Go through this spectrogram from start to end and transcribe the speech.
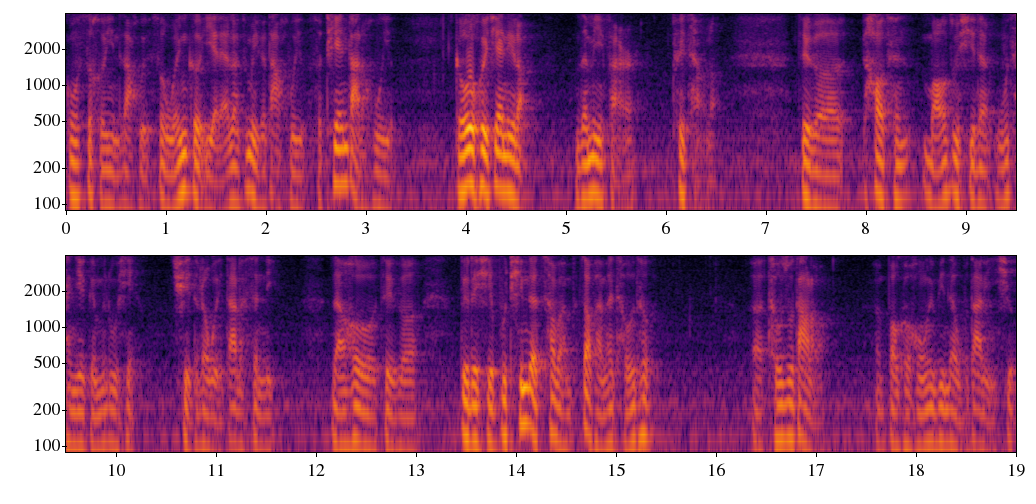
公私合营的大忽悠，说文革也来了这么一个大忽悠，是天大的忽悠，革委会建立了，人民反而退场了，这个号称毛主席的无产阶级革命路线取得了伟大的胜利，然后这个对那些不听的造反造反派头头，呃，投入大牢，包括红卫兵的五大领袖，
